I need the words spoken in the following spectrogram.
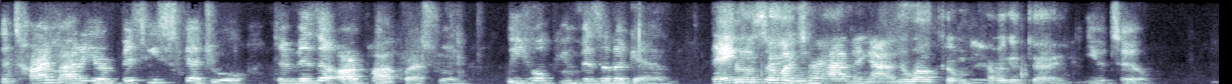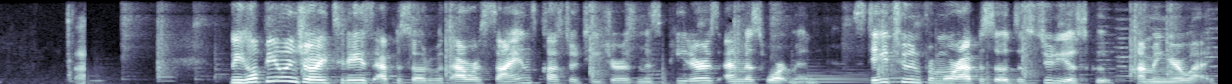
the time out of your busy schedule to visit our podcast room. We hope you visit again. Thank Sure you so much for having us. You're welcome. Have a good day. You too. We hope you enjoyed today's episode with our science cluster teachers, Miss Peters and Miss Wortman. Stay tuned for more episodes of Studio Scoop coming your way.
